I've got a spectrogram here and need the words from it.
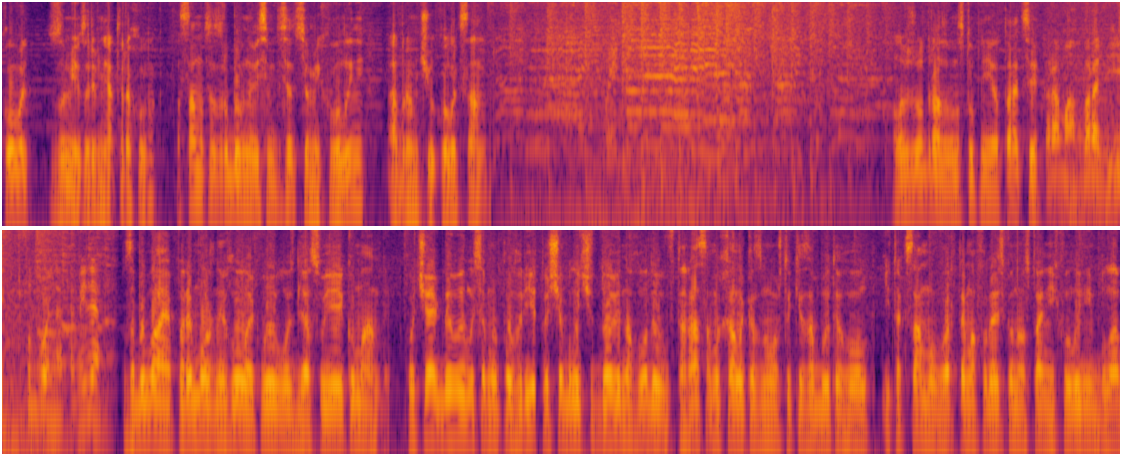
Коваль зумів зрівняти рахунок. А саме це зробив на 87-й хвилині Абрамчук Олександр. Але вже одразу в наступній атаці Роман Воробей, футбольная фамилия. забиває переможний гол, як виявилось для своєї команди. Хоча, як дивилися ми по грі, то ще були чудові нагоди в Тараса Михалика знову ж таки забити гол. І так само в Артема Федецького на останній хвилині була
